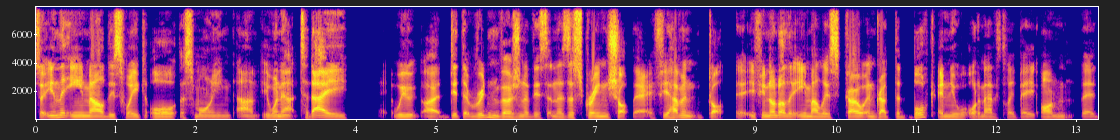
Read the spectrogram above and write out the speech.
So in the email this week or this morning, um, it went out today. We uh, did the written version of this, and there's a screenshot there. If you haven't got, if you're not on the email list, go and grab the book, and you'll automatically be on the,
